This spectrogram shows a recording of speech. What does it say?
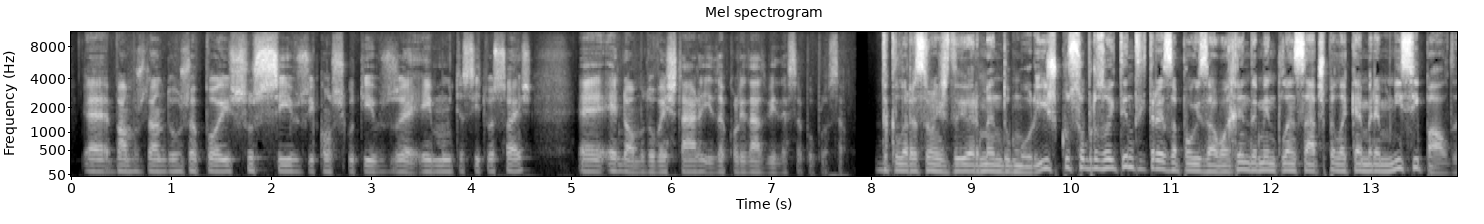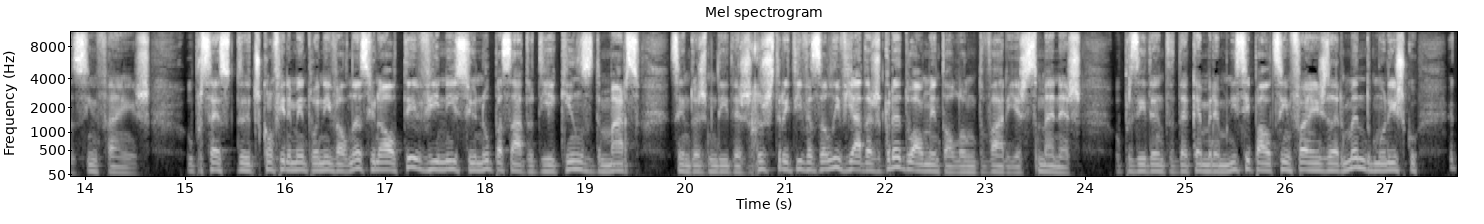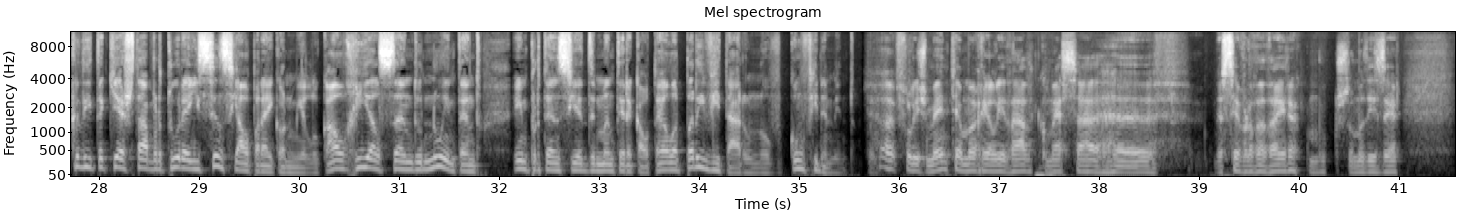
Uh, vamos dando os apoios sucessivos e consecutivos uh, em muitas situações uh, em nome do bem-estar e da qualidade de vida dessa população. Declarações de Armando Morisco sobre os 83 apoios ao arrendamento lançados pela Câmara Municipal de Sinfãs. O processo de desconfinamento a nível nacional teve início no passado dia 15 de março, sendo as medidas restritivas aliviadas gradualmente ao longo de várias semanas. O presidente da Câmara Municipal de Sinfãs, Armando Morisco, acredita que esta abertura é essencial para a economia local, realçando, no entanto, a importância de manter a cautela para evitar um novo confinamento. Ah, felizmente é uma realidade que começa a, a ser verdadeira, como costuma dizer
